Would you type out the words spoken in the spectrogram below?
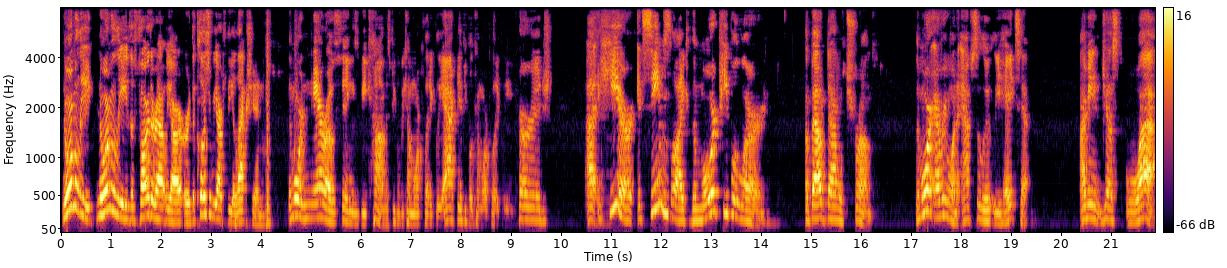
Normally, normally, the farther out we are, or the closer we are to the election, the more narrow things become. As people become more politically active, people become more politically encouraged. Uh, here, it seems like the more people learn about Donald Trump, the more everyone absolutely hates him. I mean, just wow.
